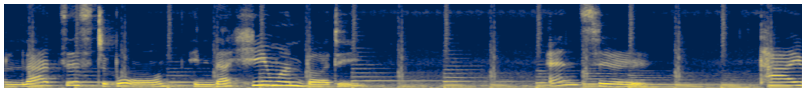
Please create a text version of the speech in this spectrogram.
Largest bone in the human body? Answer thigh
